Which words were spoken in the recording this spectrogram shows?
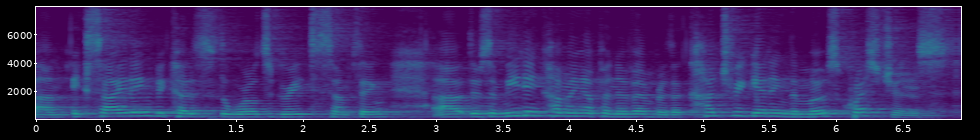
um, exciting because the world's agreed to something. Uh, there's a meeting coming up in November. The country getting the most questions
